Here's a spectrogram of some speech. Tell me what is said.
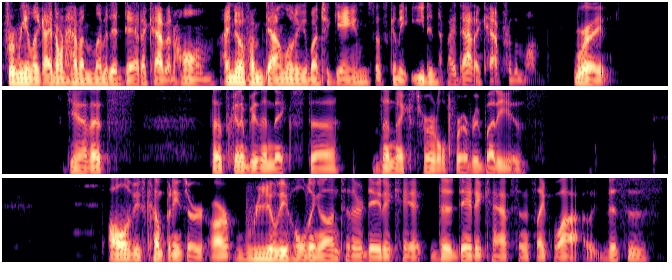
For me, like I don't have unlimited data cap at home. I know if I'm downloading a bunch of games, that's going to eat into my data cap for the month. Right. Yeah, that's that's gonna be the next uh the next hurdle for everybody is all of these companies are are really holding on to their data cap the data caps and it's like wow this is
